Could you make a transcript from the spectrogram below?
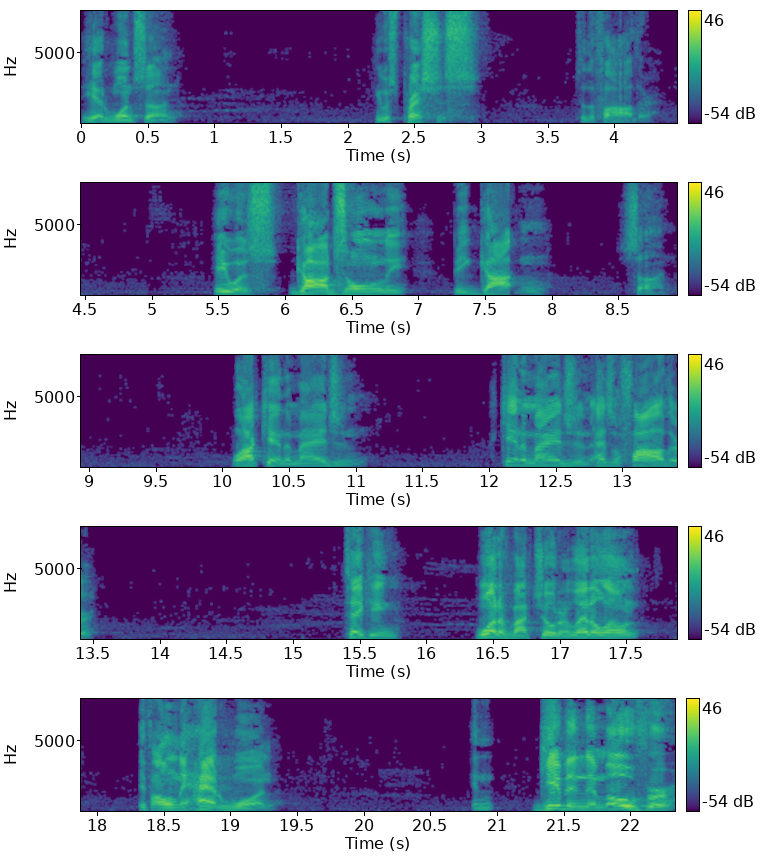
He had one son. He was precious to the Father. He was God's only begotten son. Well, I can't imagine, I can't imagine as a father taking one of my children, let alone if I only had one, and giving them over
